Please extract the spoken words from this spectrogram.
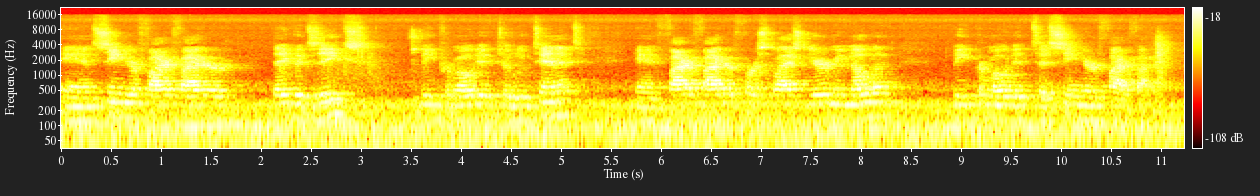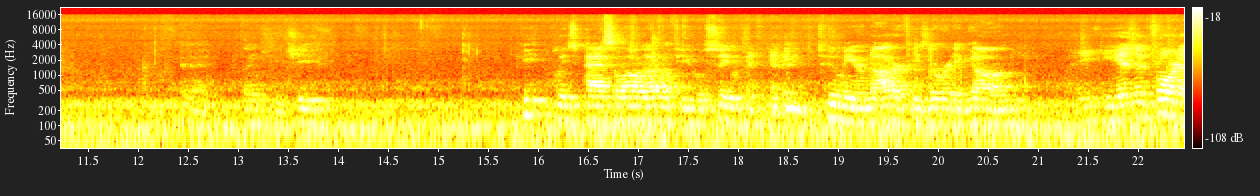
And senior firefighter David Zeeks to be promoted to lieutenant. And firefighter first class Jeremy Nolan be promoted to senior firefighter. Okay, Thank you, Chief. Pete, please pass along, I don't know if you will see Toomey or not, or if he's already gone. He, he is in Florida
